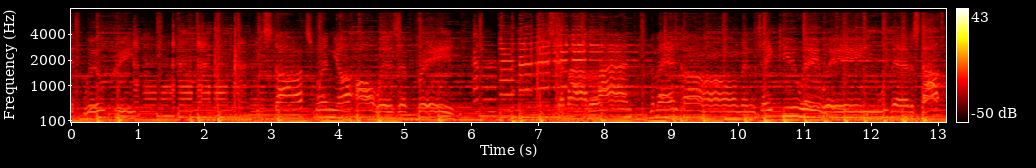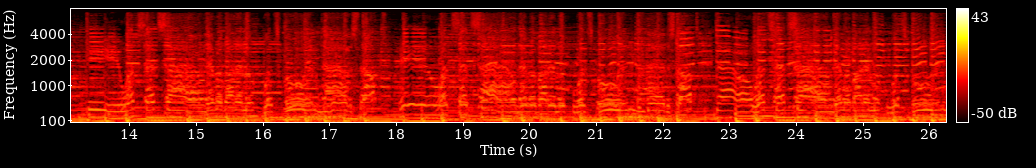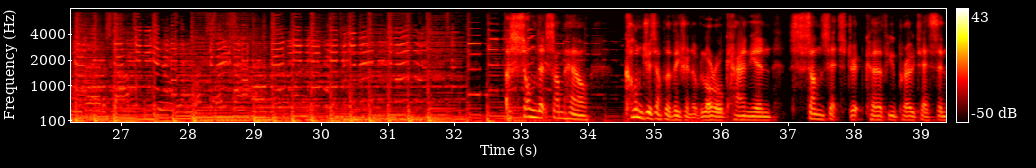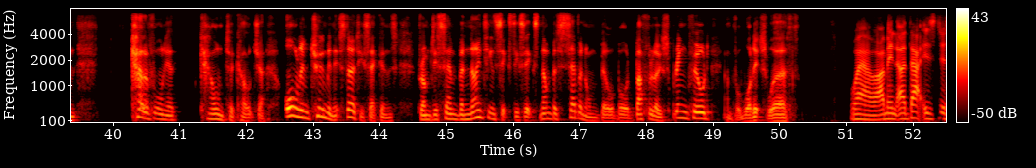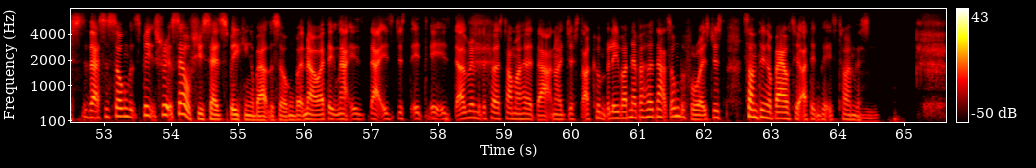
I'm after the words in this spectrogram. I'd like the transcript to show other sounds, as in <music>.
it will creep. It starts when you're always afraid. Step out of line, the man come and take you song that somehow conjures up a vision of Laurel Canyon, Sunset Strip curfew protests, and California counterculture, all in 2 minutes 30 seconds from December 1966, number 7 on Billboard, Buffalo Springfield, and for what it's worth. Wow, I mean uh, that is just that's a song that speaks for itself. She says, speaking about the song, but no, I think that is that is just it. It is. I remember the first time I heard that, and I just I couldn't believe I'd never heard that song before. It's just something about it. I think that is timeless.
